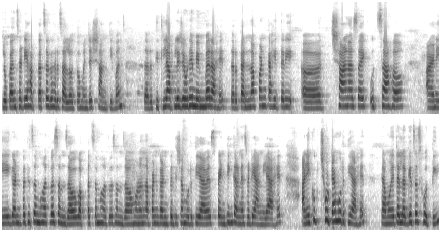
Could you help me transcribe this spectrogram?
लोकांसाठी हक्काचं घर चालवतो म्हणजे शांतीबन तर तिथले आपले जेवढे मेंबर आहेत तर त्यांना पण काहीतरी छान असा एक उत्साह आणि गणपतीचं महत्त्व समजावं बाप्पाचं महत्त्व समजावं म्हणून आपण गणपतीच्या मूर्ती यावेळेस पेंटिंग करण्यासाठी आणल्या आहेत. आणि खूप छोट्या मूर्ती आहेत त्यामुळे त्या लगेचच होतील.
